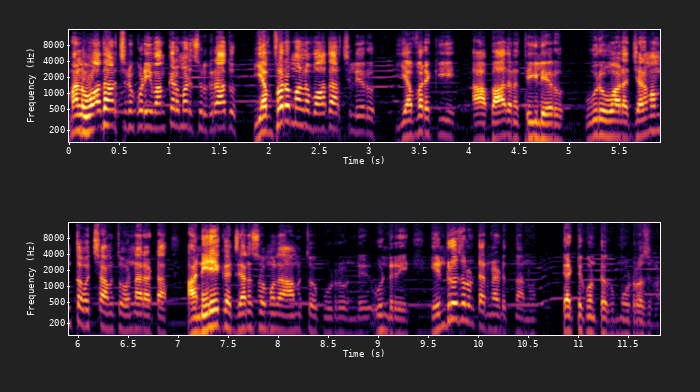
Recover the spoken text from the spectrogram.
మనల్ని ఓదార్చిన కూడా ఈ వంకర మనుషులకు రాదు. ఎవ్వరు మనల్ని ఓదార్చలేరు. ఎవరికి ఆ బాధను తీయలేరు. ఊరు వాడ జనమంతా వచ్చి ఆమెతో ఉన్నారట. అనేక జనసోములు ఆమెతో కూడి ఉండి ఉండ్రి. ఎన్ని రోజులు ఉంటారని అడుగుతున్నాను. గట్టుకుంటే ఒక మూడు రోజులు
